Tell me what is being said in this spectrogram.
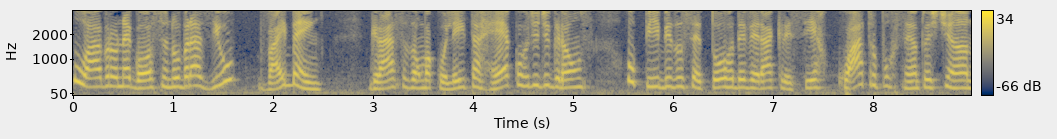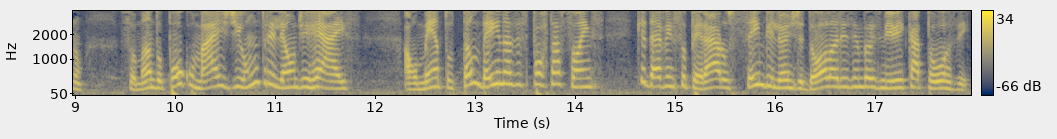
O agronegócio no Brasil vai bem. Graças a uma colheita recorde de grãos, o PIB do setor deverá crescer 4% este ano, somando pouco mais de um trilhão de reais. Aumento também nas exportações, que devem superar os 100 bilhões de dólares em 2014.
